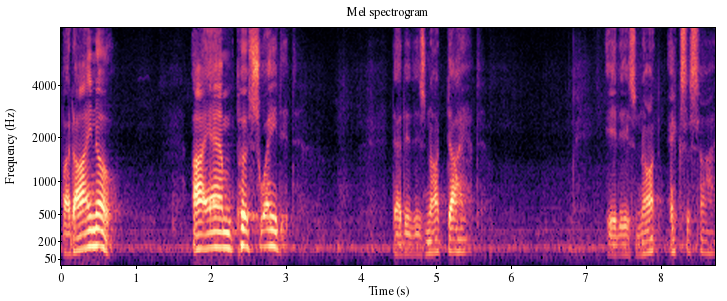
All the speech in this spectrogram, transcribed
But I know, I am persuaded that it is not diet, it is not exercise.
